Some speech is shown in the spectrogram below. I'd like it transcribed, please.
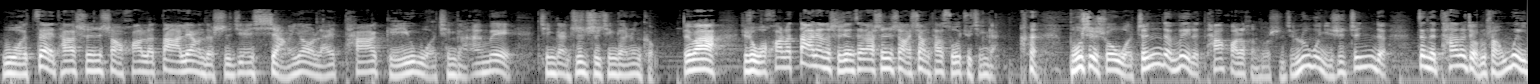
我在他身上花了大量的时间，想要来他给我情感安慰、情感支持、情感认可，对吧？就是我花了大量的时间在他身上向他索取情感，不是说我真的为了他花了很多时间。如果你是真的站在他的角度上为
